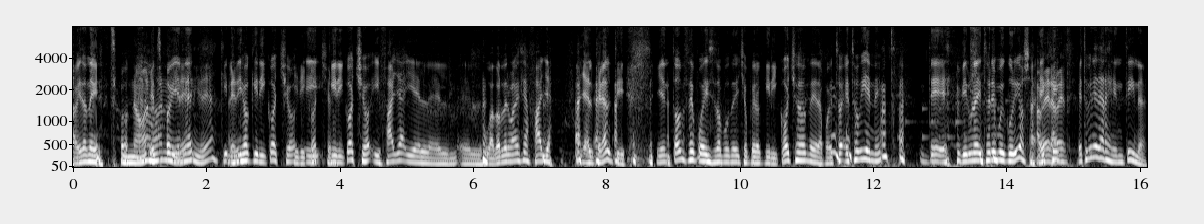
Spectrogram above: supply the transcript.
¿Sabéis dónde viene esto? No, no, Esto ni viene- idea, ni idea. Le dijo Quiricocho, Quiricocho. Y, Quiricocho y falla y el, el- el jugador del Valencia falla falla el penalti. Y entonces pues todo el mundo, dicho, pero Quiricocho ¿dónde era? Pues esto, esto viene de viene una historia muy curiosa. A Es ver, a que ver. esto viene de Argentina.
